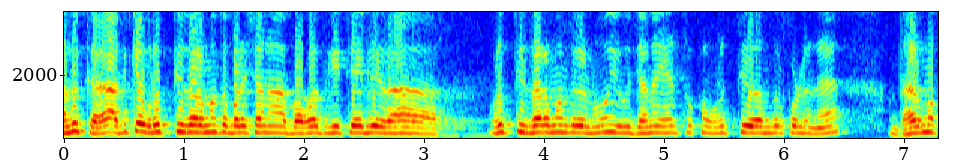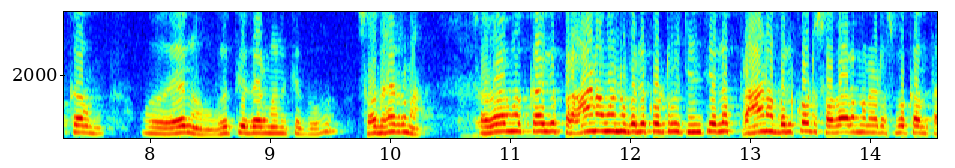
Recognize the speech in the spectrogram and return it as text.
ಅದಕ್ಕೆ ಅದಕ್ಕೆ ವೃತ್ತಿ ಧರ್ಮ ಅಂತ ಬಳಸ್ಯಾನ. ಭಗವದ್ಗೀತೆಯಲ್ಲಿ ರಾ ವೃತ್ತಿ ಧರ್ಮ ಅಂದ್ರೇನು ಇವು ಜನ ಏನು ತಿಳ್ಕೊಂಡು ವೃತ್ತಿ ಅಂದ್ರೆ ಕೂಡ ಧರ್ಮಕ್ಕೆ ಏನು ವೃತ್ತಿ ಧರ್ಮ ಅನ್ಕೋದು ಸ್ವಧರ್ಮ. ಸ್ವಧರ್ಮಕ್ಕಾಗಿ ಪ್ರಾಣವನ್ನು ಬಲಿ ಕೊಟ್ಟರು ಚಿಂತೆ ಇಲ್ಲ ಪ್ರಾಣ ಬಲಿ ಕೊಟ್ಟು ಸ್ವಧರ್ಮ ನಡೆಸ್ಬೇಕಂತ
